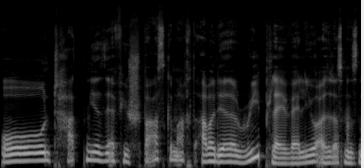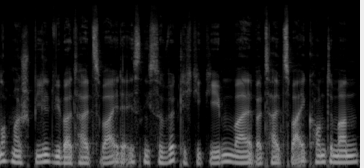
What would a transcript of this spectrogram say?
Und hat mir sehr viel Spaß gemacht, aber der Replay-Value, also dass man es nochmal spielt wie bei Teil 2, der ist nicht so wirklich gegeben, weil bei Teil 2 konnte man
